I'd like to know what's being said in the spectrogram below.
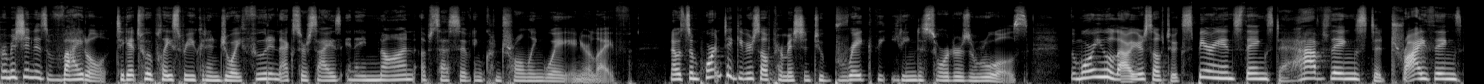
Permission is vital to get to a place where you can enjoy food and exercise in a non obsessive and controlling way in your life. Now, it's important to give yourself permission to break the eating disorder's rules. The more you allow yourself to experience things, to have things, to try things,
